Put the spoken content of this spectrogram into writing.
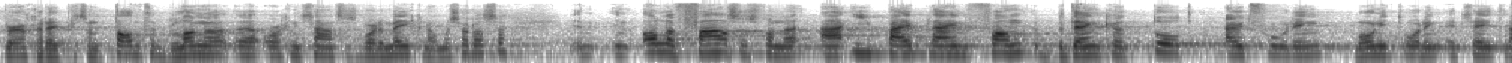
burgerrepresentanten, belangenorganisaties worden meegenomen. Zodat ze in, in alle fases van de AI-pijplijn, van bedenken tot uitvoering, monitoring, etc.,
